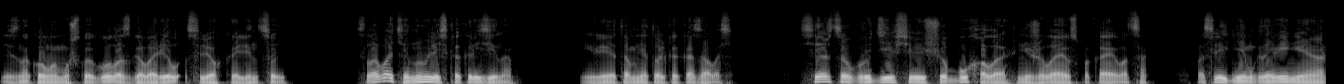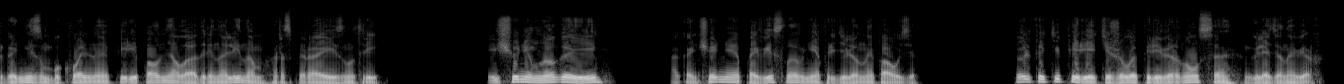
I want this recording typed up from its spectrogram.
Незнакомый мужской голос говорил с легкой линцой. Слова тянулись, как резина. Или это мне только казалось? Сердце в груди все еще бухало, не желая успокаиваться. Последние мгновения организм буквально переполняло адреналином, распирая изнутри. Еще немного и... Окончание повисло в неопределенной паузе. Только теперь я тяжело перевернулся, глядя наверх.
